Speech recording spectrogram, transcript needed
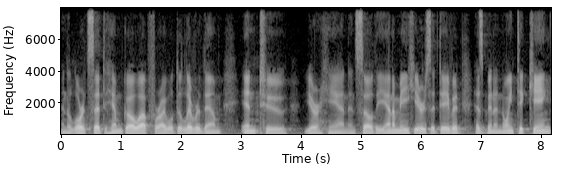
And the Lord said to him, Go up, for I will deliver them into your hand. And so the enemy hears that David has been anointed king.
